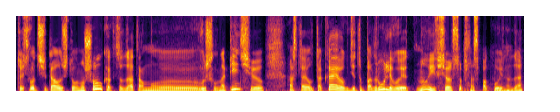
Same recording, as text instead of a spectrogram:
То есть вот считалось, что он ушел как-то, да, там э, вышел на пенсию, оставил Такаева, где-то подруливает, ну и все, собственно, спокойно, да.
